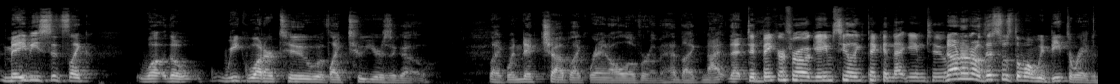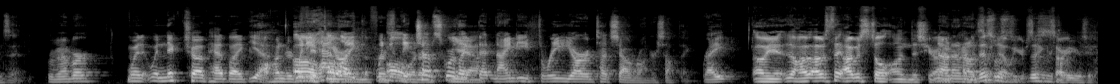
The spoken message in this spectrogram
Maybe since like what the week one or two of like two years ago, like when Nick Chubb like ran all over him and had like nine. That Did Baker throw a game sealing pick in that game too? no no no. This was the one we beat the Ravens in. Remember? When when Nick Chubb had like Yeah, one hundred when he had yards like in the first when first Nick quarter. Chubb scored Yeah. like that ninety-three yard touchdown run or something, right? Oh yeah, no, I I was th- I was still on this year. No, I no, no. This was what you're this saying. was a couple Sorry. years ago.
